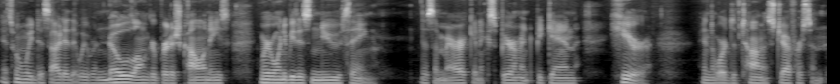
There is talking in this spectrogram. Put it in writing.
It's when we decided that we were no longer British colonies. We were going to be this new thing. This American experiment began here, in the words of Thomas Jefferson.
